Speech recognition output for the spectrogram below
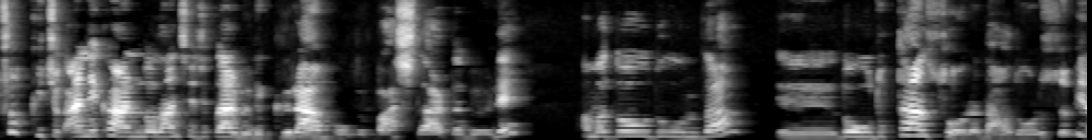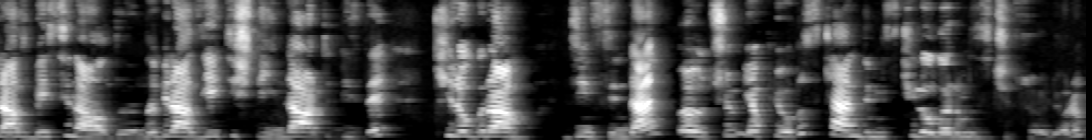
çok küçük anne karnında olan çocuklar böyle gram olur başlarda böyle. Ama doğduğunda e, doğduktan sonra daha doğrusu biraz besin aldığında biraz yetiştiğinde artık biz de kilogram cinsinden ölçüm yapıyoruz. Kendimiz kilolarımız için söylüyorum.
